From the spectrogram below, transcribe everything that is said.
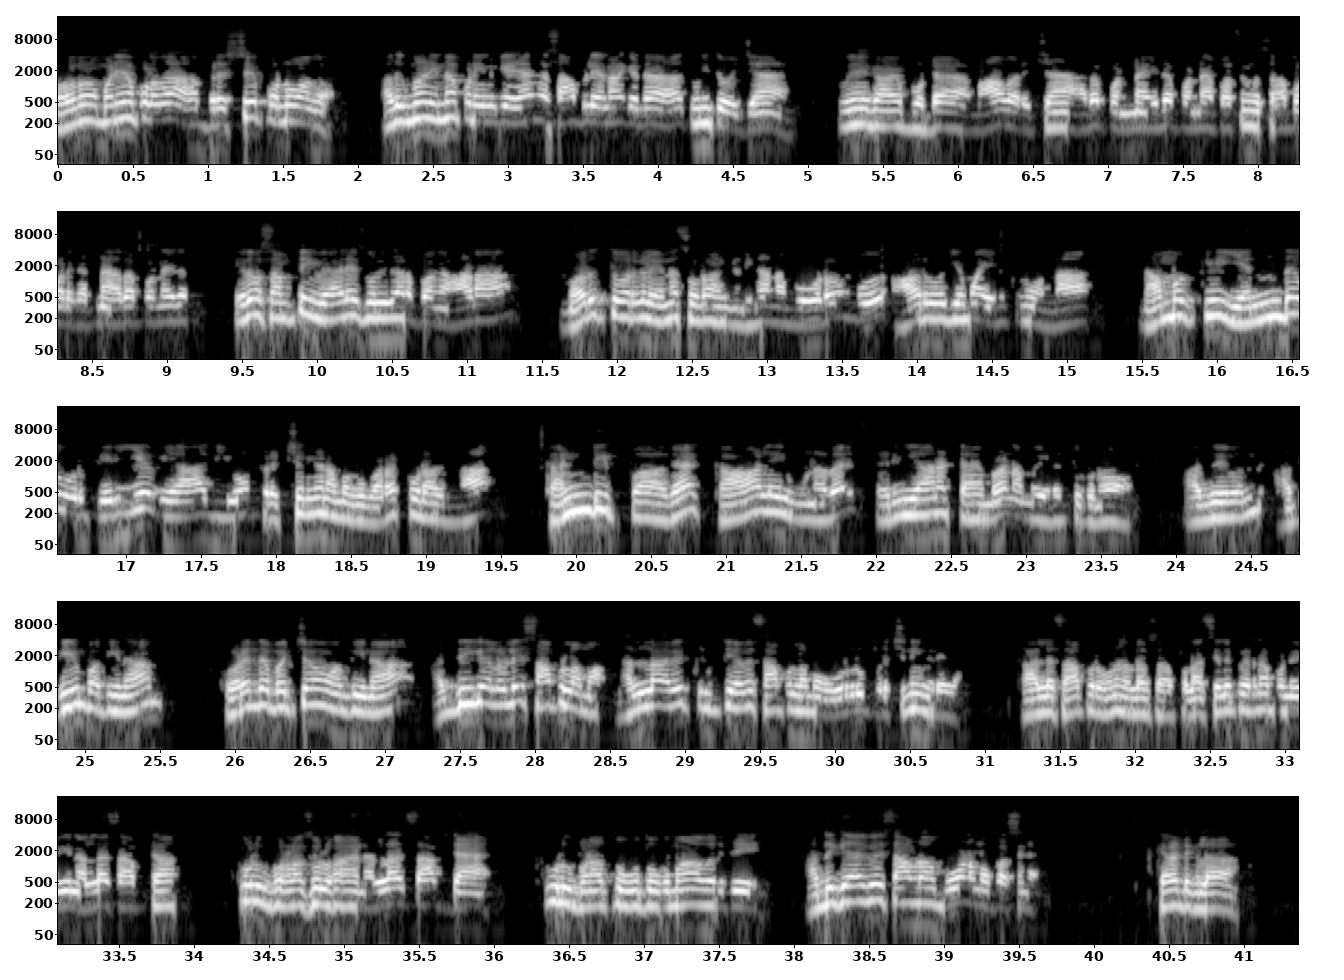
பதினோரு மணியா போலதான் ப்ரெஷ்ஷே பண்ணுவாங்க. அதுக்கு முன்னாடி என்ன பண்ணிருக்கேன் ஏங்க சாப்பிடல என்னன்னு கேட்டால் துணி துவைச்சேன். துணியை காய போட்டேன் மாவு அரைச்சேன் அதை பண்ணேன் இதை பண்ணேன் பசங்க சாப்பாடு கட்டினேன் அதை பண்ணேன் இதை ஏதோ சம்திங் வேலையை சொல்லி தான் இருப்பாங்க. ஆனால் மருத்துவர்கள் என்ன சொல்றாங்கன்னு கேட்டீங்கன்னா நம்ம உடம்பு ஆரோக்கியமா இருக்கணும்னா நமக்கு எந்த ஒரு பெரிய வியாதியோ பிரச்சனையோ நமக்கு வரக்கூடாதுன்னா கண்டிப்பாக காலை உணவை சரியான டைம்ல நம்ம எடுத்துக்கணும். அது வந்து அதையும் பார்த்தீங்கன்னா குறைந்தபட்சம் அப்படின்னா அதிக அளவுலேயே சாப்பிடலாமா? நல்லாவே திருப்தியாகவே சாப்பிடலாமா? ஒரு பிரச்சனையும் கிடையாது. காலைல சாப்பிட்றவங்க நல்லா சாப்பிடலாம். சில பேர் என்ன பண்ணுவீங்க? நல்லா சாப்பிட்டா ஸ்கூலுக்கு போகலாம் சொல்லுவாங்க. நல்லா சாப்பிட்டேன். ஸ்கூலுக்கு போனால் தூக்கம் தூக்கமா வருது. அதுக்காகவே சாப்பிடாம போவோம் நம்ம பசங்க. கரெக்டுங்களா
